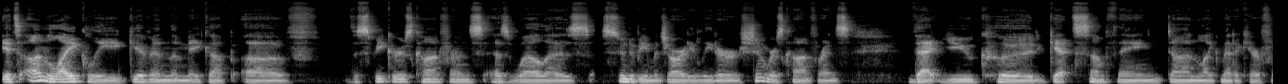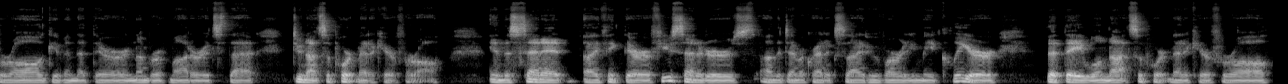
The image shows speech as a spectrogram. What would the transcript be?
It's unlikely, given the makeup of the Speaker's Conference as well as soon to be Majority Leader Schumer's conference that you could get something done like Medicare for All, given that there are a number of moderates that do not support Medicare for All. In the Senate, I think there are a few senators on the Democratic side who have already made clear that they will not support Medicare for All,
